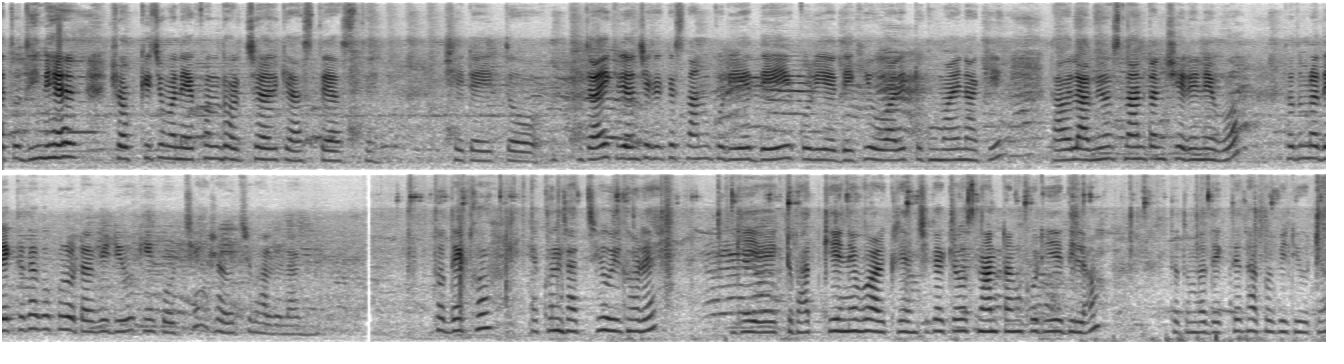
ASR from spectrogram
এত দিনের সব কিছু মানে এখন ধরছে আর কি আস্তে আস্তে, সেটাই তো। যাই, ক্রিয়াংশিকাকে স্নান করিয়ে দেই, করিয়ে দেখি ও আর একটু ঘুমায় নাকি, তাহলে আমিও স্নান টান সেরে নেব। তো তোমরা দেখতে থাকো পুরোটা ভিডিও কি করছি আশা করছি ভালো লাগবে। তো দেখো এখন যাচ্ছি ওই ঘরে। গিয়ে একটু ভাত খেয়ে নেব আর ক্রিয়াংশিকাকেও স্নান টান করিয়ে দিলাম। তো তোমরা দেখতে থাকো ভিডিওটা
